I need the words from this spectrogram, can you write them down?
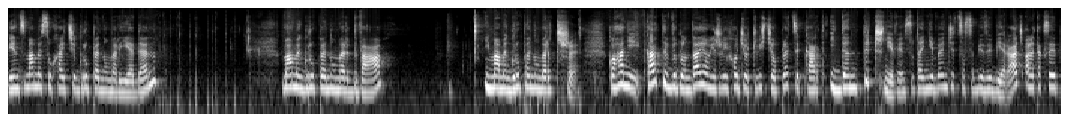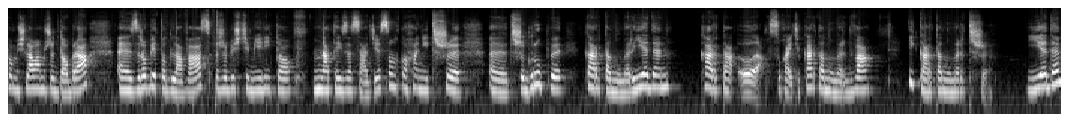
Więc mamy, słuchajcie, grupę numer jeden, mamy grupę numer dwa i mamy grupę numer 3. Kochani, karty wyglądają, jeżeli chodzi oczywiście o plecy kart, identycznie, więc tutaj nie będzie co sobie wybierać, ale tak sobie pomyślałam, że dobra, e, zrobię to dla Was, żebyście mieli to na tej zasadzie. Są, kochani, trzy, e, trzy grupy. Karta numer 1, karta, słuchajcie, karta numer 2 i karta numer 3. 1,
